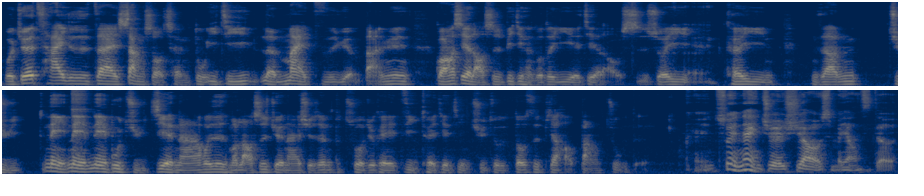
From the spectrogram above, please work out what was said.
我觉得差异就是在上手程度以及人脉资源吧。因为广告系的老师毕竟很多都是业界老师，所以可以你知道举内内内部举荐啊，或者什么老师觉得哪个学生不错，就可以自己推荐进去，就都是比较好帮助的。OK，所以那你觉得需要什么样子的？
